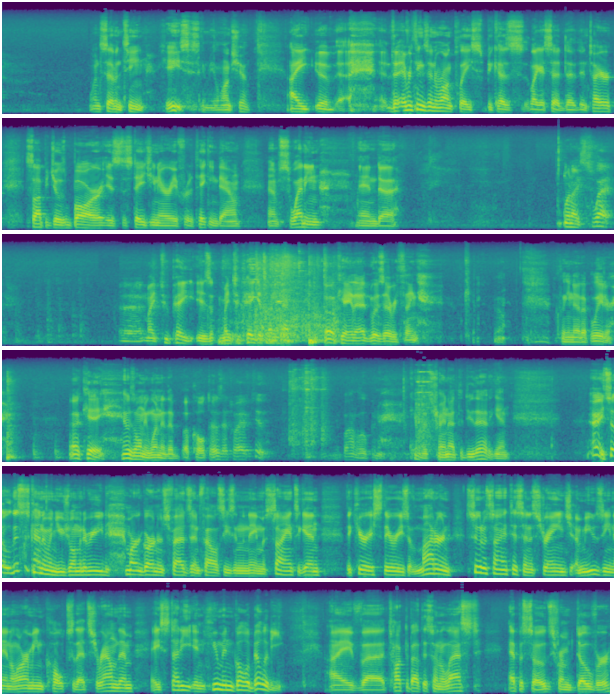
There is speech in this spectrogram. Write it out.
one seventeen. Jeez, this is gonna be a long show. I uh, the, everything's in the wrong place because, like I said, the, the entire Sloppy Joe's bar is the staging area for the taking down, and I'm sweating, and uh, when I sweat, uh, my toupee is my toupee gets unhappy. Okay, that was everything. Okay, well, clean that up later. Okay, it was only one of the Ocultos. That's why I have two. The bottle opener. Okay, let's try not to do that again. All right, so this is kind of unusual. I'm going to read Martin Gardner's Fads and Fallacies in the Name of Science. Again, the curious theories of modern pseudoscientists and the strange, amusing, and alarming cults that surround them, a study in human gullibility. I've uh, talked about this on the last episodes from Dover,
